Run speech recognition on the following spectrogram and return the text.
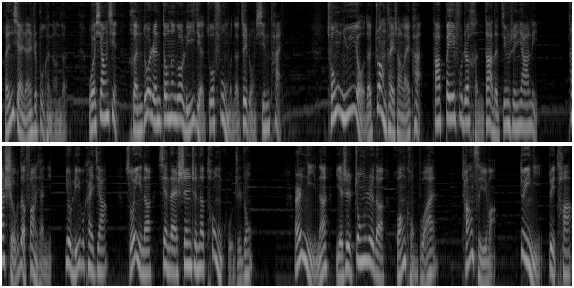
很显然是不可能的。我相信很多人都能够理解做父母的这种心态。从女友的状态上来看，她背负着很大的精神压力，她舍不得放下你，又离不开家，所以呢，现在深深的痛苦之中。而你呢，也是终日的惶恐不安，长此以往，对你对她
